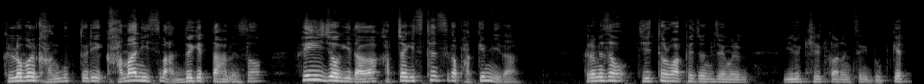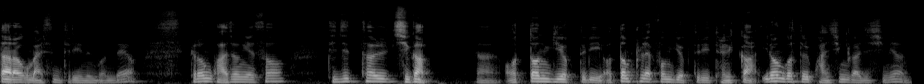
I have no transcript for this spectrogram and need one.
글로벌 강국들이 가만히 있으면 안 되겠다 하면서 회의적이다가 갑자기 스탠스가 바뀝니다. 그러면서 디지털 화폐 전쟁을 일으킬 가능성이 높겠다라고 말씀드리는 건데요. 그런 과정에서 디지털 지갑 아, 어떤 기업들이 어떤 플랫폼 기업들이 될까 이런 것들 관심 가지시면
